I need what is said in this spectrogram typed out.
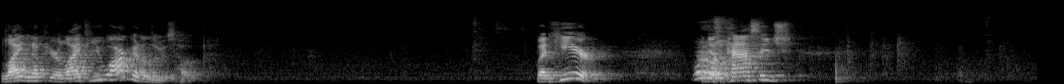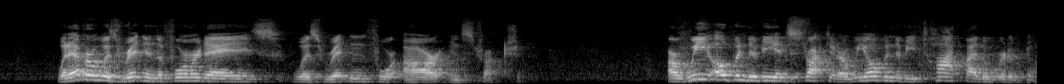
lighten up your life, you are going to lose hope. But here, in this passage, Whatever was written in the former days was written for our instruction. Are we open to be instructed? Are we open to be taught by the Word of God?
